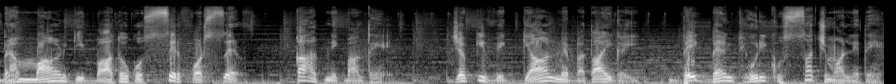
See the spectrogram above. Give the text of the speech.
ब्रह्मांड की बातों को सिर्फ़ और सिर्फ़ काल्पनिक मानते हैं, जबकि विज्ञान में बताई गई बिग बैंग थ्योरी को सच मान लेते हैं।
